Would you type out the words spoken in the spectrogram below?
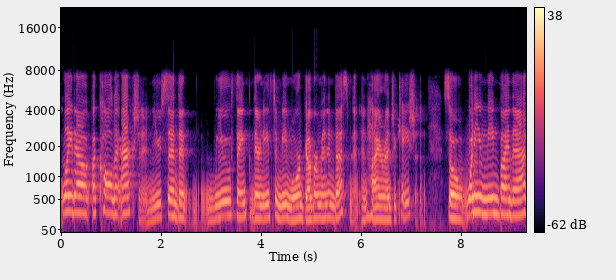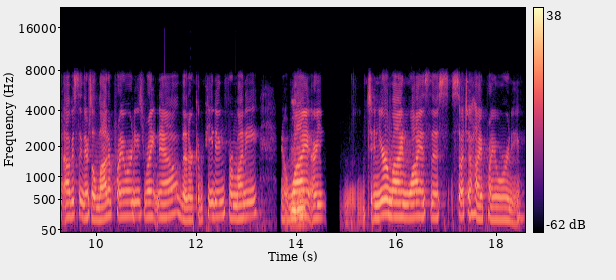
laid out a call to action. You said that you think there needs to be more government investment in higher education. So what do you mean by that? Obviously, there's a lot of priorities right now that are competing for money. You know, why mm-hmm. are you? In your mind, why is this such a high priority?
